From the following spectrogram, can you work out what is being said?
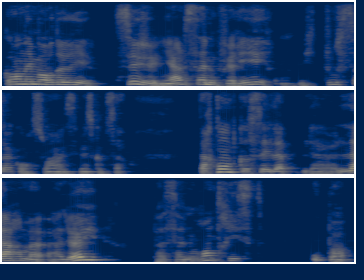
Quand on est mort de rire, c'est génial, ça nous fait rire. On dit tout ça quand on reçoit un SMS comme ça. Par contre, quand c'est la, larme à l'œil, bah, ça nous rend triste. Ou pas.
